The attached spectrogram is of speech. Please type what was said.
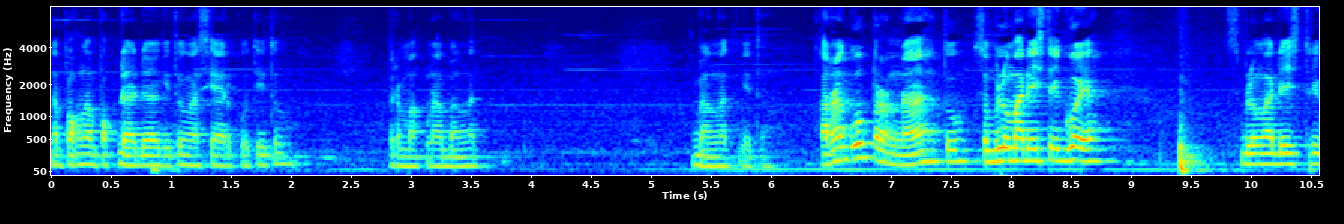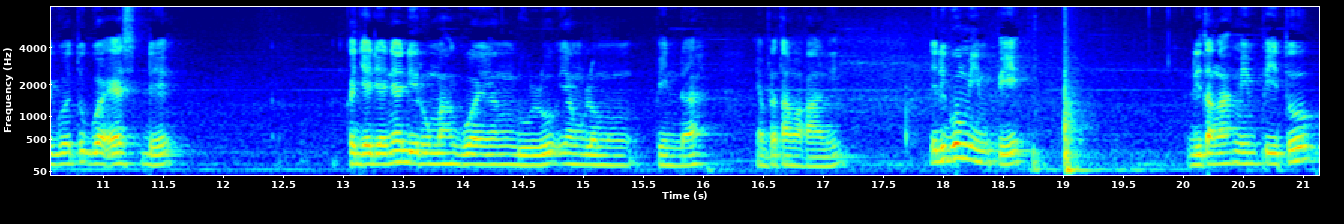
nempok-nempok dada gitu ngasih air putih itu bermakna banget. Banget gitu. Karena gue pernah tuh sebelum ada istri gue ya sebelum ada istri gue tuh gue SD kejadiannya di rumah gue yang dulu yang belum pindah yang pertama kali. Jadi gue mimpi di tengah mimpi itu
